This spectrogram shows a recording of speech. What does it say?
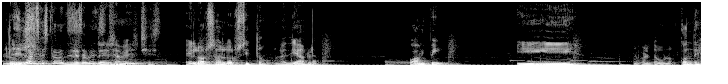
¿El Orsa estaba desde esa vez? Desde esa No vez. manches. El Orsa, el Orsito, la Diabla, Juanpi y... Me falta uno. Conde.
